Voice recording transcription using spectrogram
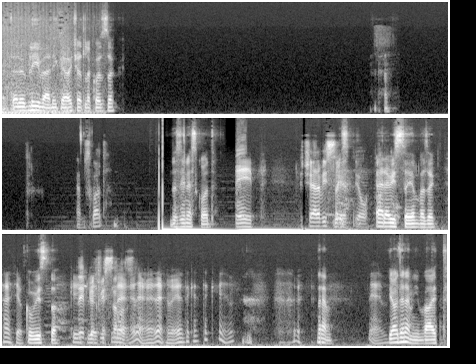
Hát előbb lívelni kell, hogy csatlakozzak. Squad. De az én squad. Szép. És erre visszajött, jó. Erre visszajön ezek. Hát jó. Akkor vissza. Lépek. vissza ne, hozzá. ne, nem érdekeltek el. Nem. Nem. Ja, de nem invite.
